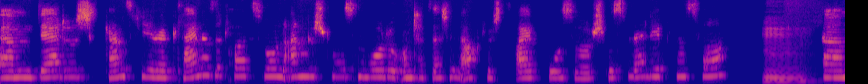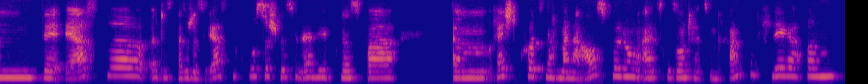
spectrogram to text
ähm, der durch ganz viele kleine Situationen angestoßen wurde und tatsächlich auch durch zwei große Schlüsselerlebnisse. Mhm. Ähm, der erste, äh, das, also das erste große Schlüsselerlebnis war ähm, recht kurz nach meiner Ausbildung als Gesundheits- und Krankenpflegerin.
